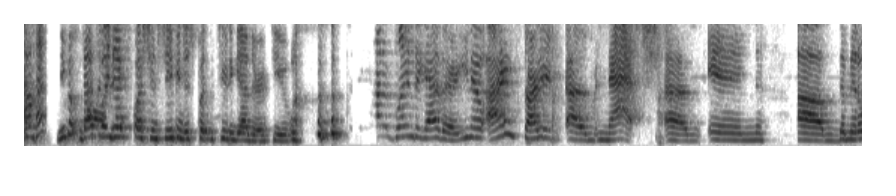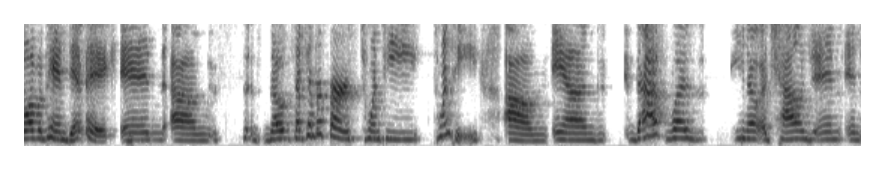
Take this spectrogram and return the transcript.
you go, that's my next question. So you can just put the two together if you kind of blend together. You know, I started um, Natch um, in um, the middle of a pandemic in um, no September 1st, 2020. Um, and that was, you know, a challenge in in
